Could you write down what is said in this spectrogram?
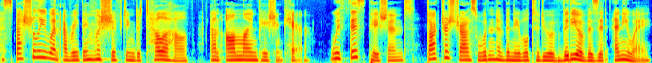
especially when everything was shifting to telehealth and online patient care. With this patient, Dr. Strouse wouldn't have been able to do a video visit anyway.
